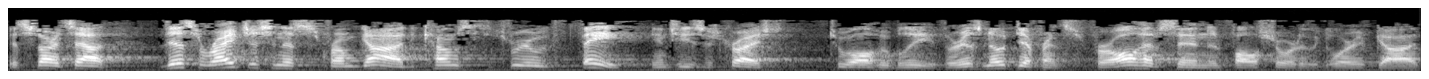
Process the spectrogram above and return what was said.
it starts out, this righteousness from God comes through faith in Jesus Christ to all who believe. There is no difference, for all have sinned and fall short of the glory of God,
